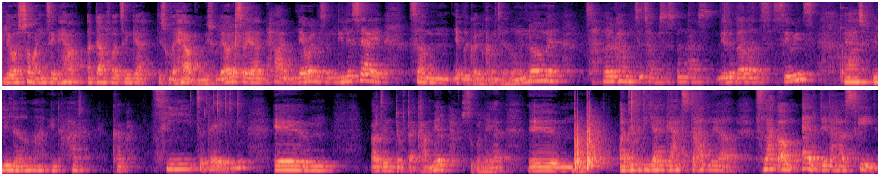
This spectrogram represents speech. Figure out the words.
du laver så mange ting her, og derfor tænker jeg, det skulle være her, hvor vi skulle lave det. Så jeg har, laver ligesom en lille serie, som jeg ved godt, den kommer til at hedde, men noget med, velkommen til Thomas' Badeværelse, lille badeværelse series. Og jeg har selvfølgelig lavet mig en hot cup tea today. Øhm, og den dufter af karamel, super lækkert. Øhm, og det er fordi, jeg vil gerne starte med at snakke om alt det, der har sket.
